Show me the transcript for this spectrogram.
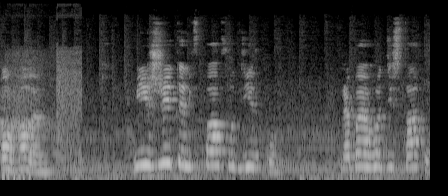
О, голем. Мій житель впав у дірку. Треба його дістати.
